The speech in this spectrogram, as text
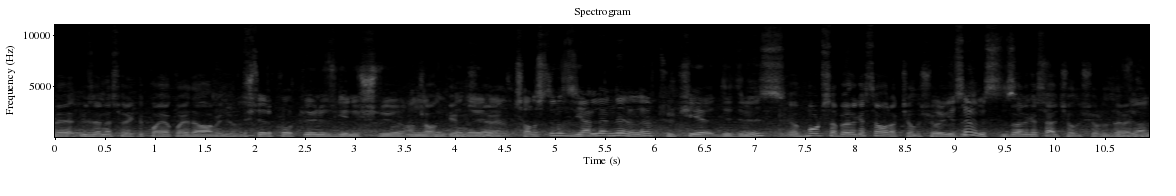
Ve üzerine sürekli koya koya devam ediyoruz. Müşteri portföyünüz genişliyor anladığım Çok geniş, kadarıyla. evet. Çalıştığınız yerler nereler? Türkiye dediniz. Bursa bölgesel olarak çalışıyoruz. Bölgesel biz. misiniz? Bölgesel çalışıyoruz evet. Güzel.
